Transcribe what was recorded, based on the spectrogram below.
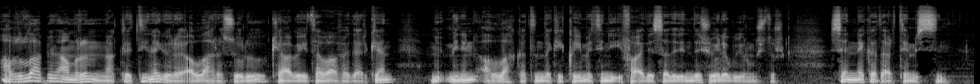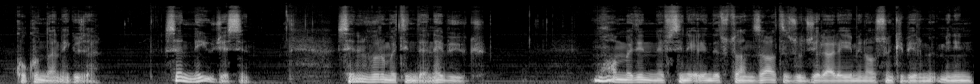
Abdullah bin Amr'ın naklettiğine göre Allah Resulü Kabe'yi tavaf ederken müminin Allah katındaki kıymetini ifade sadedinde şöyle buyurmuştur. Sen ne kadar temizsin, kokun da ne güzel. Sen ne yücesin, senin hürmetinde ne büyük. Muhammed'in nefsini elinde tutan Zat-ı Zülcelal'e yemin olsun ki bir müminin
